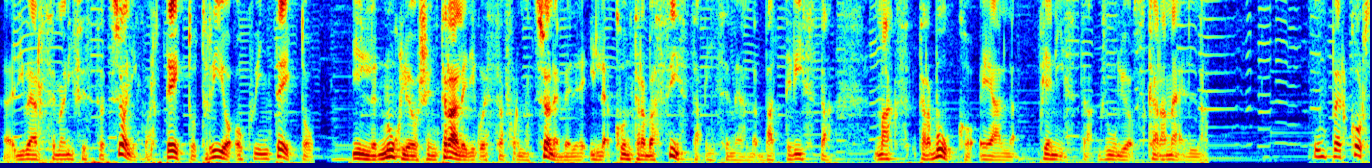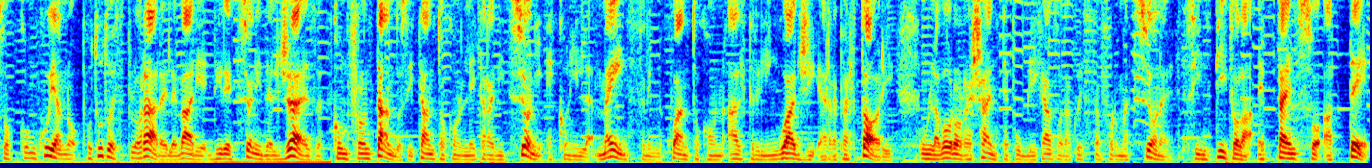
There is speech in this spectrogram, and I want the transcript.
eh, diverse manifestazioni, quartetto, trio o quintetto, il nucleo centrale di questa formazione vede il contrabbassista insieme al batterista Max Trabucco e al pianista Giulio Scaramella un percorso con cui hanno potuto esplorare le varie direzioni del jazz, confrontandosi tanto con le tradizioni e con il mainstream quanto con altri linguaggi e repertori. Un lavoro recente pubblicato da questa formazione si intitola E penso a te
